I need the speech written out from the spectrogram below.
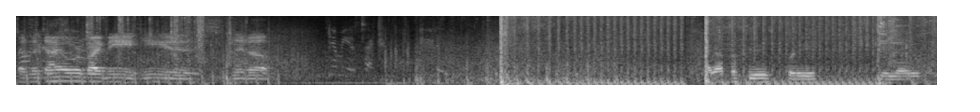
There's a guy over by me. He is lit up. Give me a second. I got the fuse pretty reloaded.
